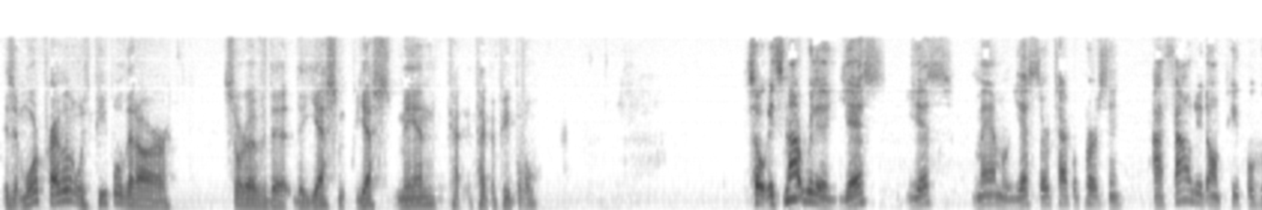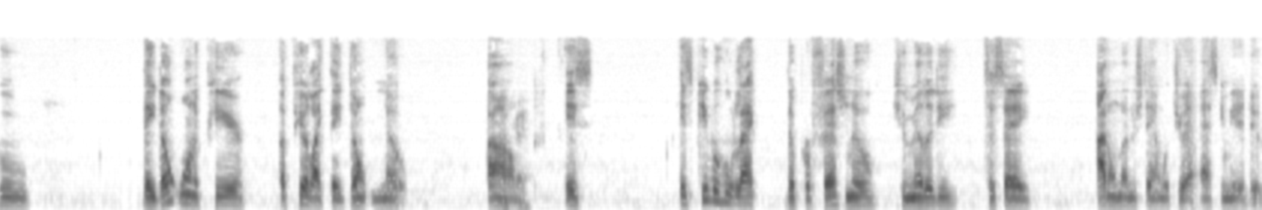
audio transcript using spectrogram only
is it more prevalent with people that are sort of the the yes yes man type of people? So it's not really a yes yes ma'am or yes sir type of person. I found it on people who they don't want to appear appear like they don't know. Um, okay. It's it's people who lack the professional humility to say, I don't understand what you're asking me to do.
